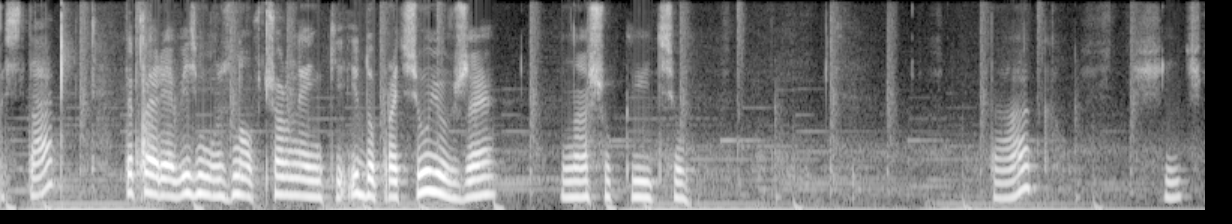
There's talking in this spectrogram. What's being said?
Ось так. Тепер я візьму знов чорненький і допрацюю вже нашу кицю. Так, щічки.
